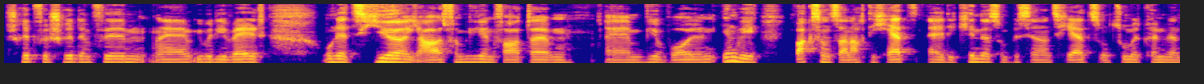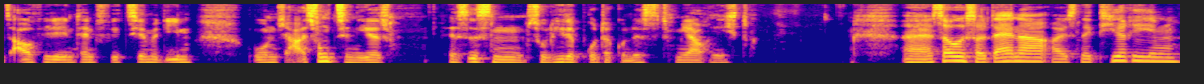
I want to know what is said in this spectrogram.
Schritt für Schritt im Film äh, über die Welt. Und jetzt hier, ja, als Familienvater, ähm, wir wollen irgendwie wachsen uns dann auch die, Herz, äh, die Kinder so ein bisschen ans Herz und somit können wir uns auch wieder identifizieren mit ihm. Und ja, es funktioniert. Es ist ein solider Protagonist, mehr auch nicht. Äh, Zoe Saldana als Netiri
